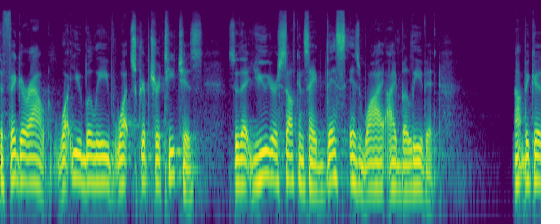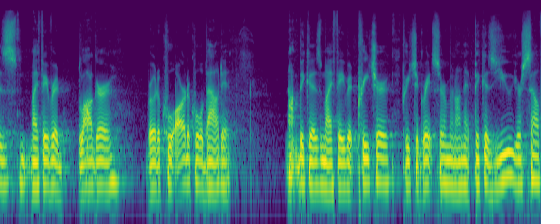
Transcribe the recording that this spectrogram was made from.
to figure out what you believe, what scripture teaches, so that you yourself can say, This is why I believe it? Not because my favorite blogger wrote a cool article about it, not because my favorite preacher preached a great sermon on it, because you yourself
